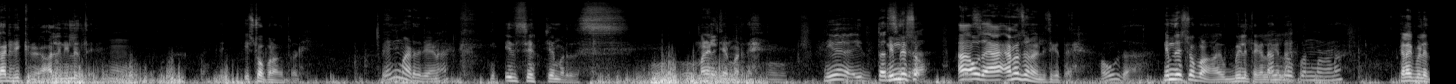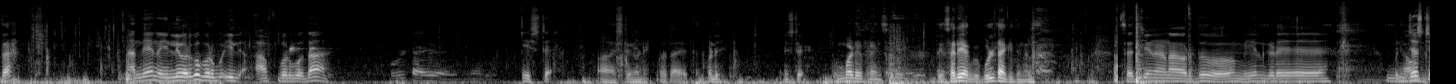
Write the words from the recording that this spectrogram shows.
ಗಾಡಿ ಡಿಕ್ಕಿ ನೋಡಿ ಅಲ್ಲಿ ನಿಲ್ಲುತ್ತೆ. ಹ್ಞೂ ಈ ಸ್ಟಾಪ್ ಆಗುತ್ತೆ ನೋಡಿ. ಹೆಂಗೆ ಮಾಡಿದ್ರಿ ಅಣ್ಣ? ಇದು ಸೇಫ್ ಚೇಂಜ್ ಮಾಡಿದ್ರೆ ಮನೇಲಿ ಚೇಂಜ್ ಮಾಡಿದೆ. ನೀವೇ ಇದು ನಿಮ್ದು? ಹಾಂ ಹೌದಾ? ಅಮೆಝಾನಲ್ಲಿ ಸಿಗುತ್ತೆ. ಹೌದಾ? ನಿಮ್ದು ಎಷ್ಟು ಓಪನ್ ಬೀಳುತ್ತೆ ಕೆಳಗೆ ಓಪನ್ ಮಾಡೋಣ. ಕೆಳಗೆ ಬೀಳುತ್ತಾ? ನಂದೇನು ಇಲ್ಲಿವರೆಗೂ ಬರ್ಬೋ ಇಲ್ಲಿ ಆಫ್ ಬರ್ಬೋದಾ? ಇಷ್ಟೇ. ಹಾಂ ಅಷ್ಟೇ ನೋಡಿ ಗೊತ್ತಾಯಿತು. ನೋಡಿ ಇಷ್ಟೇ. ತುಂಬ ಡಿಫ್ರೆನ್ಸ್ ಇದೆ. ಸರಿಯಾಗಬೇಕು ಸರಿ ಆಗಬೇಕು ಉಲ್ಟಾ ಹಾಕಿದ್ದೀನಲ್ಲ. ಸಚಿನ್ ಅಣ್ಣ ಅವ್ರದ್ದು ಮೇಲ್ಗಡೆ ಜಸ್ಟ್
